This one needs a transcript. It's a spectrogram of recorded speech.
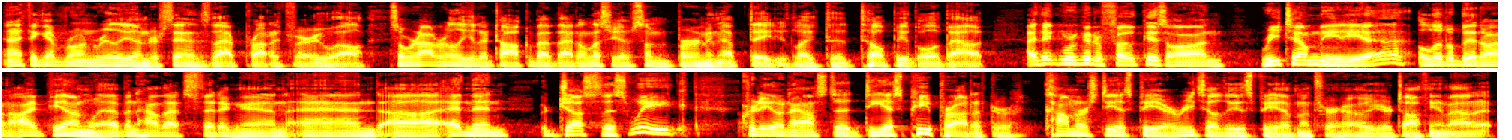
and I think everyone really understands that product very well. So we're not really going to talk about that unless you have some burning update you'd like to tell people about. I think we're going to focus on retail media, a little bit on IPONWEB and how that's fitting in, and uh, and then just this week, Criteo announced a DSP product or Commerce DSP or Retail DSP. I'm not sure how you're talking about it.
